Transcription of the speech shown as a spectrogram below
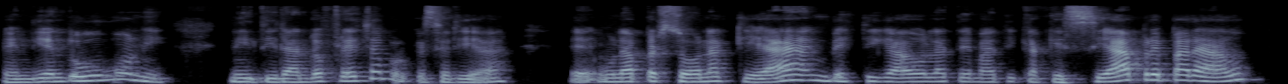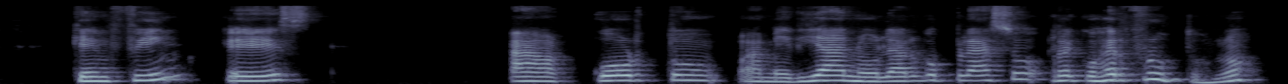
vendiendo humo ni, ni tirando flecha porque sería eh, una persona que ha investigado la temática, que se ha preparado, que en fin es a corto, a mediano, largo plazo, recoger frutos, ¿no?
